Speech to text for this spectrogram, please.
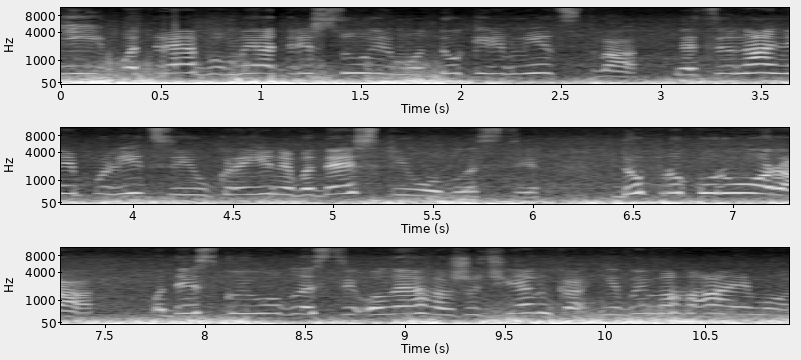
і потребу ми адресуємо до керівництва Національної поліції України в Одеській області, до прокурора Одеської області Олега Жученка і вимагаємо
